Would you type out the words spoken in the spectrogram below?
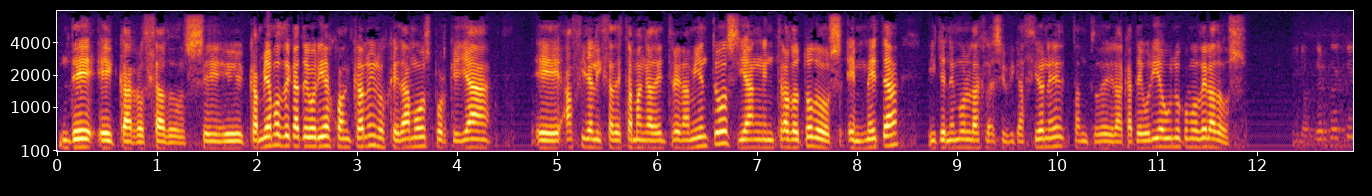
de eh, carrozados. Eh, cambiamos de categoría, Juan Carlos, y nos quedamos porque ya ha finalizado esta manga de entrenamientos, ya han entrado todos en meta y tenemos las clasificaciones tanto de la categoría 1 como de la 2. Y lo cierto es que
